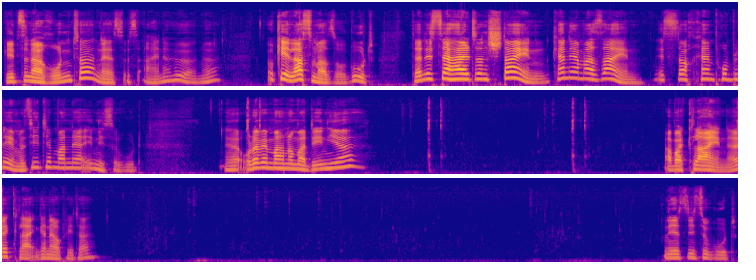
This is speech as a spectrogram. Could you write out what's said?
Geht's denn da runter? Ne, es ist eine Höhe, ne? Okay, lassen wir so. Gut. Dann ist er halt so ein Stein. Kann ja mal sein. Ist doch kein Problem. Das sieht der Mann ja eh nicht so gut. Äh, oder wir machen nochmal den hier. Aber klein, ne? Klein, genau, Peter. Ne, ist nicht so gut.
